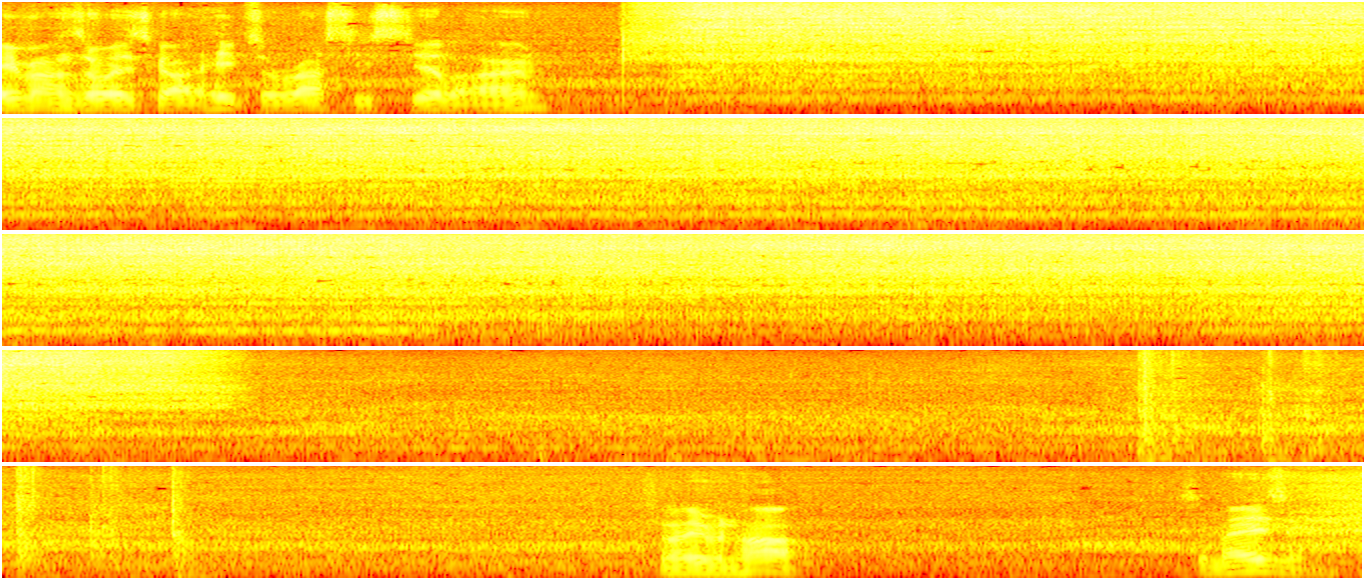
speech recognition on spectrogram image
Everyone's always got heaps of rusty steel at home. It's not even hot. It's amazing.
